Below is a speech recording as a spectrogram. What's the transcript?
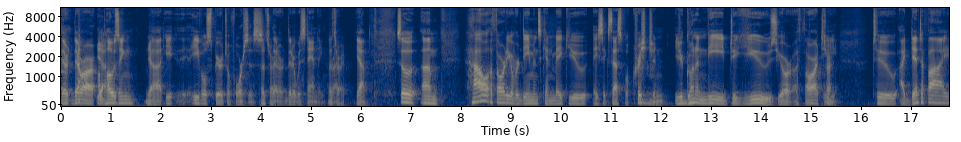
there. There are Yeah. opposing, Yeah. uh, e- evil spiritual forces right. that are that are withstanding. That's right. Yeah. So, um, how authority over demons can make you a successful Christian? Mm-hmm. You're going to need to use your authority right. to identify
